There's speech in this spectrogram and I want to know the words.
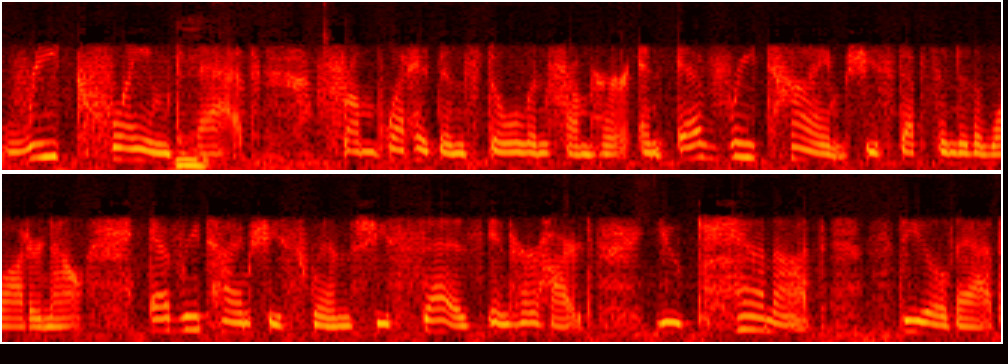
reclaimed mm. that from what had been stolen from her and every time she steps into the water now every time she swims she says in her heart you cannot steal that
